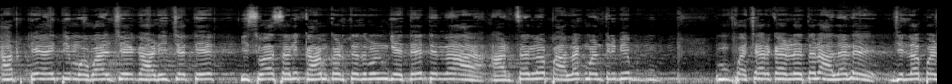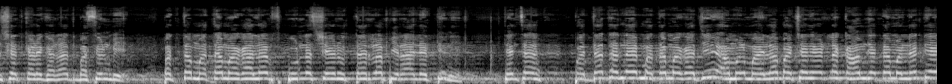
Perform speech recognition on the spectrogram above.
आपटे आहे ती मोबाईलचे गाडीचे ते विश्वासाने काम करतात म्हणून घेते. त्यांना अडचणला पालकमंत्री बी प्रचार करले तर आले नाही. जिल्हा परिषदकडे घरात बसून बी. फक्त मतं मागायला पूर्ण शहर उत्तरला फिरायलेत त्यांनी त्यांचं पद्धतच नाही मतमागाची. आम्हाला महिला बचत गटला काम देता म्हणलं ते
